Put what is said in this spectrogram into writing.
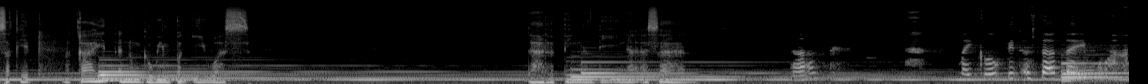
Sakit na kahit anong gawing pag-iwas, darating ng di inaasahan. Nak, may COVID ang tatay mo.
